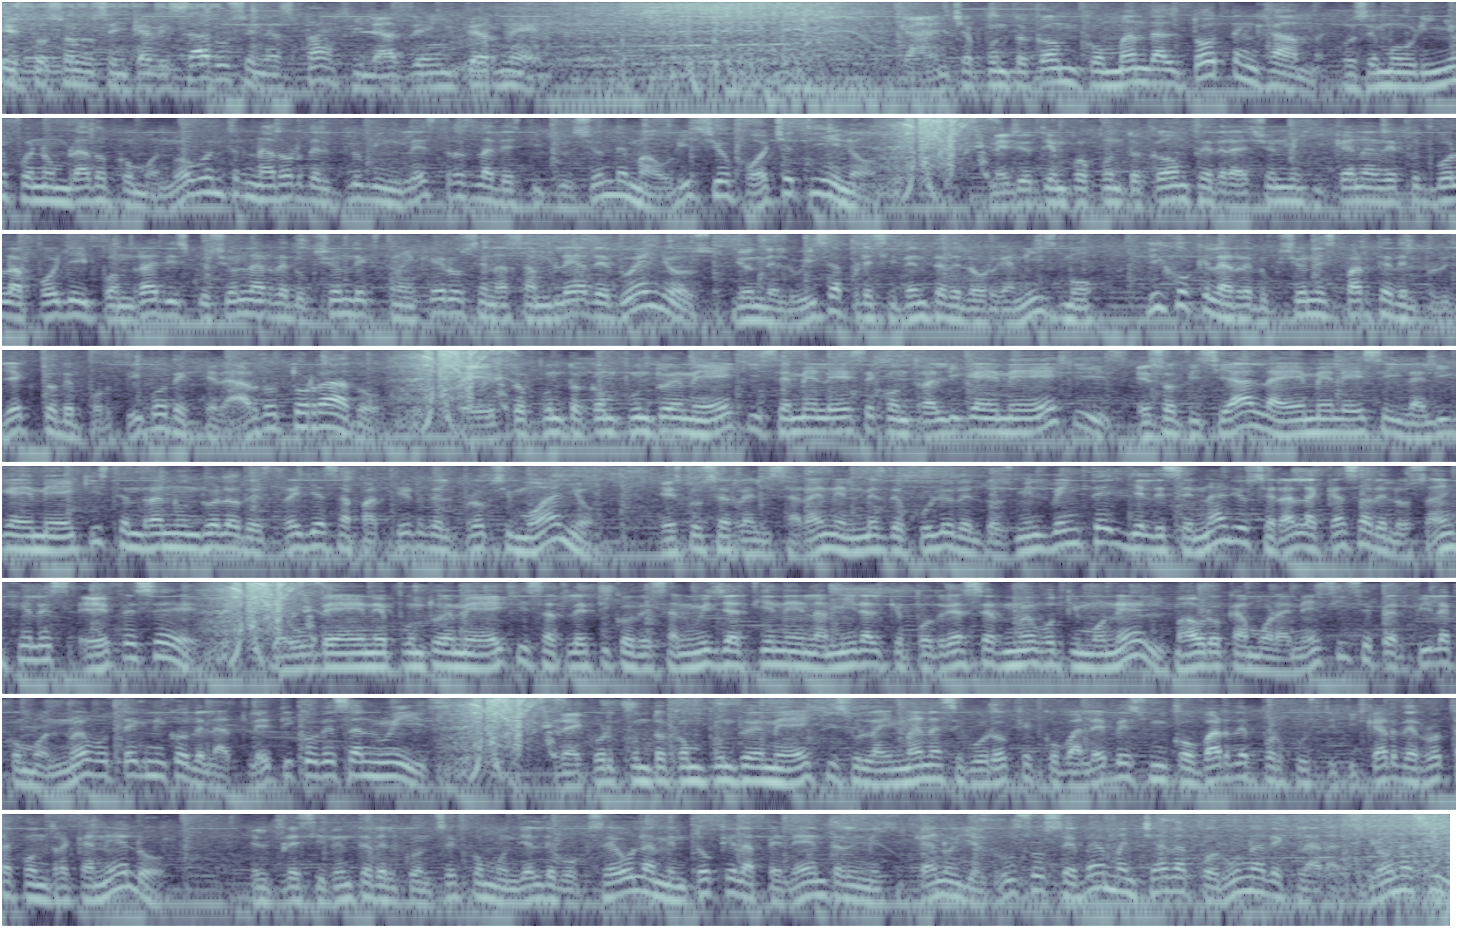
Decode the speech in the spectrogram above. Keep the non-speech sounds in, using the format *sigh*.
Estos son los encabezados en las páginas de internet. Cancha.com comanda al Tottenham. José Mourinho fue nombrado como nuevo entrenador del club inglés tras la destitución de Mauricio Pochettino. Mediotiempo.com Federación Mexicana de Fútbol apoya y pondrá a discusión la reducción de extranjeros en asamblea de dueños. John de Luisa, presidente del organismo, dijo que la reducción es parte del proyecto deportivo de Gerardo Torrado. Esto.com.mx MLS contra Liga MX. Es oficial, la MLS y la Liga MX tendrán un duelo de estrellas a partir del próximo año. Esto se realizará en el mes de julio del 2020 y el escenario será la Casa de Los Ángeles FC. UDN.mx Atlético de San Luis ya tiene en la mira al que podría ser nuevo timonel. Mauro Camoranesi se perfila como nuevo técnico del Atlético de San Luis. Record.com.mx Sulaimán aseguró que Kovalev es un cobarde por justificar derrota contra Canelo. El presidente del Consejo Mundial de Boxeo lamentó que la pelea entre el mexicano y el ruso se vea manchada por una declaración así.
